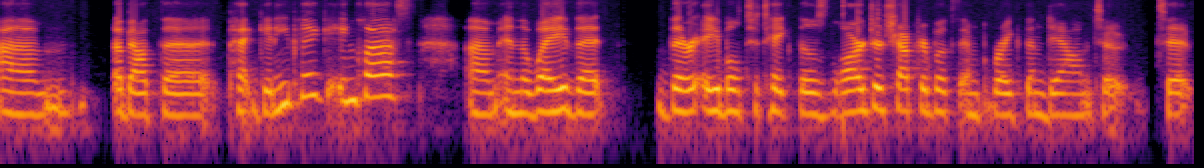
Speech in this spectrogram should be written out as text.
um, about the pet guinea pig in class, um, and the way that they're able to take those larger chapter books and break them down to to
